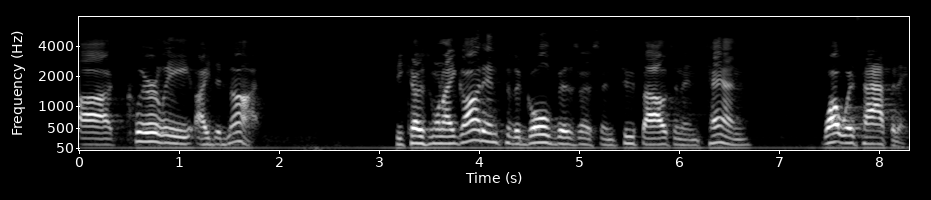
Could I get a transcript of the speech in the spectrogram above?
Uh, clearly, I did not. Because when I got into the gold business in 2010, what was happening?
